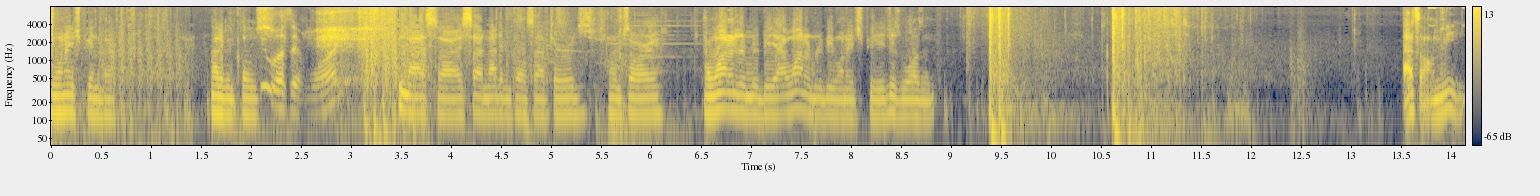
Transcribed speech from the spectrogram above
One HP in the back. Not even close. He wasn't one. No, I saw. I saw. Not even close afterwards. I'm sorry. I wanted him to be. I wanted him to be one HP. It just wasn't. That's on me.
